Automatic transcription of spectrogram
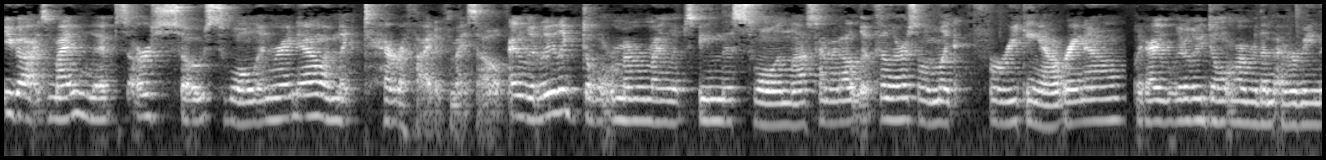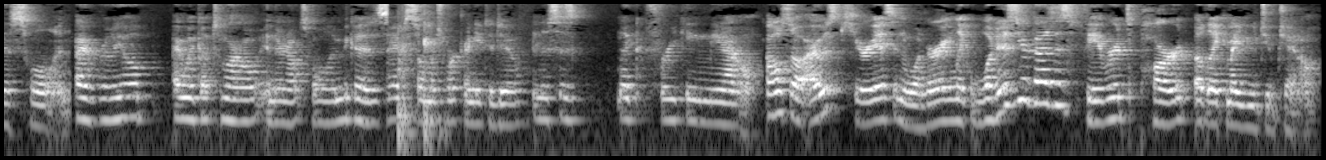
You guys, my lips are so swollen right now. I'm like terrified of myself. I literally like don't remember my lips being this swollen last time I got lip filler, so I'm like freaking out right now. Like I literally don't remember them ever being this swollen. I really hope I wake up tomorrow and they're not swollen because I have so much work I need to do. And this is like freaking me out. Also, I was curious and wondering like what is your guys' favorite part of like my YouTube channel?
